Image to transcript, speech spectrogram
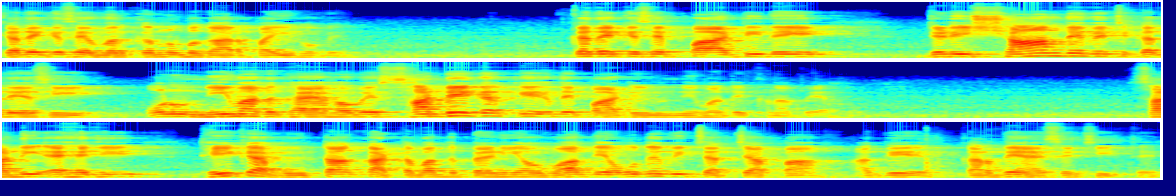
ਕਦੇ ਕਿਸੇ ਵਰਕਰ ਨੂੰ ਬਗਾਰ ਪਾਈ ਹੋਵੇ। ਕਦੇ ਕਿਸੇ ਪਾਰਟੀ ਦੇ ਜਿਹੜੀ ਸ਼ਾਨ ਦੇ ਵਿੱਚ ਕਦੇ ਅਸੀਂ ਉਹਨੂੰ ਨੀਵਾ ਦਿਖਾਇਆ ਹੋਵੇ, ਸਾਡੇ ਕਰਕੇ ਕਦੇ ਪਾਰਟੀ ਨੂੰ ਨੀਵਾ ਦੇਖਣਾ ਪਿਆ ਹੋਵੇ। ਸਾਡੀ ਇਹ ਜੀ ਠੀਕ ਹੈ, ਬੂਟਾਂ ਘੱਟ ਵੱਧ ਪੈਣੀਆਂ, ਉਹ ਵਾਧਿਆਂ ਉਹਦੇ ਵੀ ਚਰਚਾ ਆਪਾਂ ਅੱਗੇ ਕਰਦੇ ਆਂ ਐਸੇ ਚੀਜ਼ ਤੇ।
